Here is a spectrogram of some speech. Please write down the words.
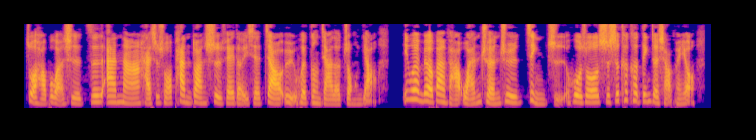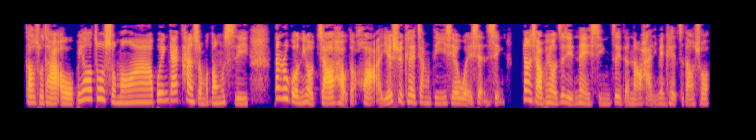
做好，不管是资安呐，还是说判断是非的一些教育，会更加的重要。因为没有办法完全去禁止，或者说时时刻刻盯着小朋友，告诉他哦，不要做什么啊，不应该看什么东西。但如果你有教好的话，也许可以降低一些危险性，让小朋友自己内心、自己的脑海里面可以知道说，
